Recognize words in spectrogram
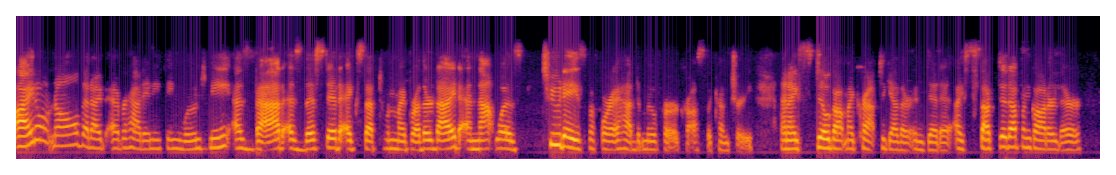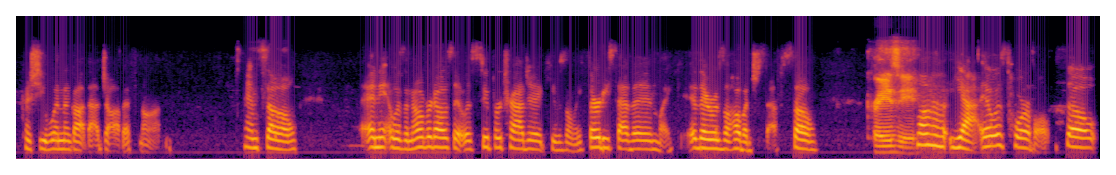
I don't know that I've ever had anything wound me as bad as this did, except when my brother died, and that was two days before I had to move her across the country. And I still got my crap together and did it. I sucked it up and got her there because she wouldn't have got that job if not. And so, and it was an overdose. It was super tragic. He was only 37. Like there was a whole bunch of stuff. So Crazy. Well, yeah, it was horrible. So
